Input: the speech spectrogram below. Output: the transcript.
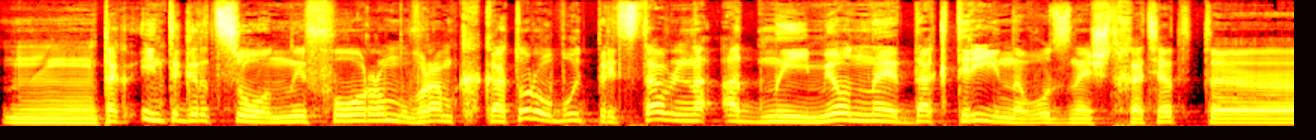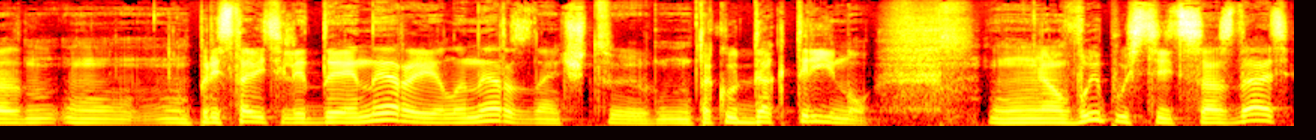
Так, интеграционный форум, в рамках которого будет представлена одноименная доктрина. Вот, значит, хотят представители ДНР и ЛНР, значит, такую доктрину выпустить, создать.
